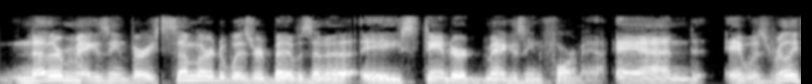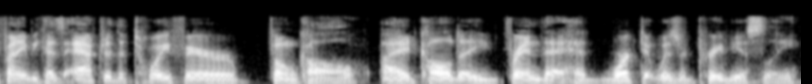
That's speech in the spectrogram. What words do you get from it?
another magazine very similar to Wizard, but it was in a, a, standard magazine format. And it was really funny because after the Toy Fair phone call, I had called a friend that had worked at Wizard previously.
